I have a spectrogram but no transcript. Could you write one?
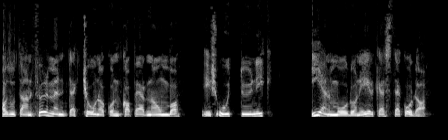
Azután fölmentek csónakon Kapernaumba, és úgy tűnik, ilyen módon érkeztek oda.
